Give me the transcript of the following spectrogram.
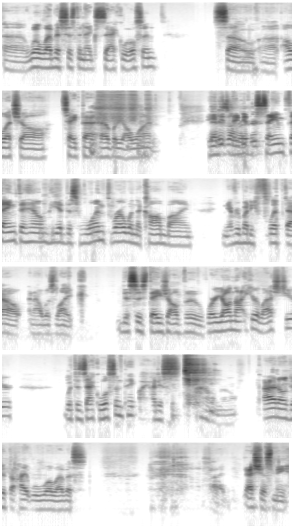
uh, Will Levis is the next Zach Wilson. So uh, I'll let y'all take that however y'all want. He That is they did the same thing to him. He had this one throw in the combine, and everybody flipped out. And I was like, "This is deja vu. Were y'all not here last year with the Zach Wilson thing?" Like, I just, I don't know. I don't get the hype with Will Levis. But that's just me.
